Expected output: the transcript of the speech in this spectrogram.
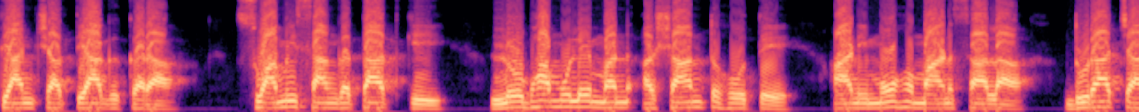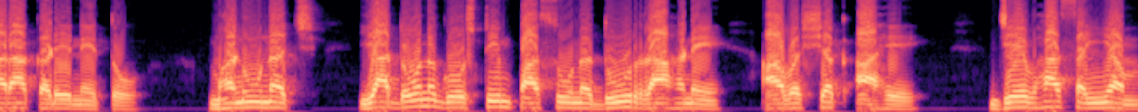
त्यांचा त्याग करा. स्वामी सांगतात की लोभामुळे मन अशांत होते आणि मोह माणसाला दुराचाराकडे नेतो. म्हणूनच या दोन गोष्टींपासून दूर राहणे आवश्यक आहे. जेव्हा संयम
